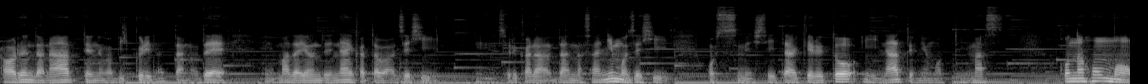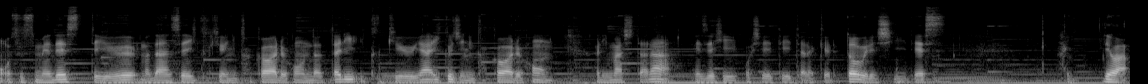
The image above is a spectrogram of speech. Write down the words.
変わるんだなっていうのがびっくりだったので、えまだ読んでいない方は是非、えそれから旦那さんにも是非おすすめしていただけるといいなというふうに思っています。こんな本もおすすめですっていう、まあ、男性育休に関わる本だったり育休や育児に関わる本ありましたら、えー、教えていただけると嬉しいです。はい、では、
